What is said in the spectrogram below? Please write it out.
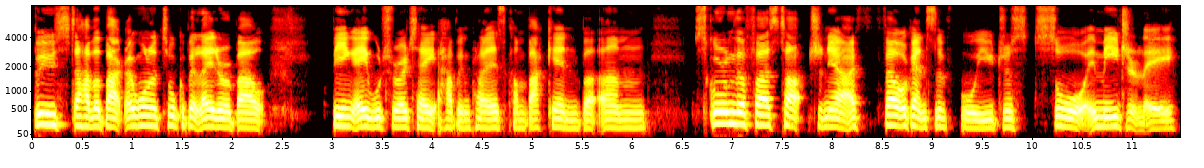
boost to have her back. I want to talk a bit later about being able to rotate, having players come back in, but um, scoring the first touch, and yeah, I felt against Liverpool, you just saw immediately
